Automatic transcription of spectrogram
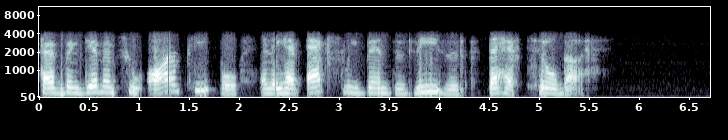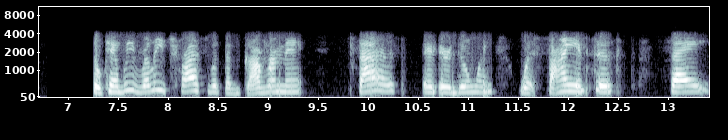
have been given to our people, and they have actually been diseases that have killed us. So, can we really trust what the government says that they're doing, what scientists say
